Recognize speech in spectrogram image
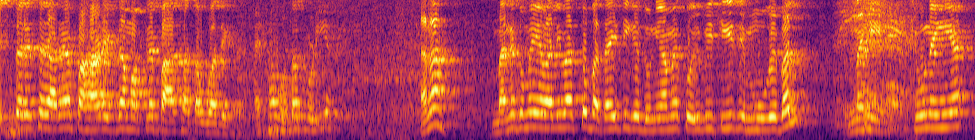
इस तरह से जा रहे हैं, पहाड़ एकदम अपने पास आता हुआ दिख रहा है। ऐसा होता थोड़ी है। है ना? मैंने तुम्हें ये वाली बात तो बताई थी कि दुनिया में कोई भी चीज़ इमूवेबल नहीं है। क्यों नहीं है?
